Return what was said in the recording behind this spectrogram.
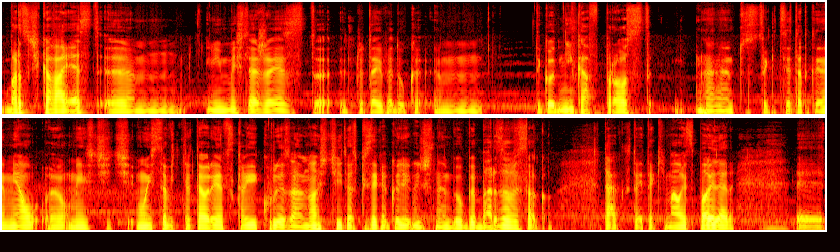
bardzo ciekawa jest i myślę, że jest tutaj według tygodnika wprost, e, to jest taki cytat, który miał e, umieścić, umiejscowić tę teorię w skali kuriozalności, to spisek ekologiczny byłby bardzo wysoko. Tak, tutaj taki mały spoiler. Y,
